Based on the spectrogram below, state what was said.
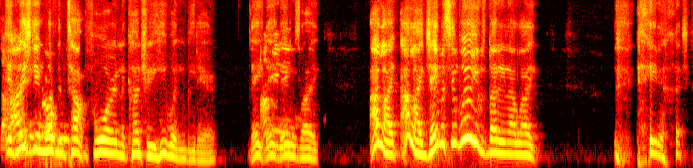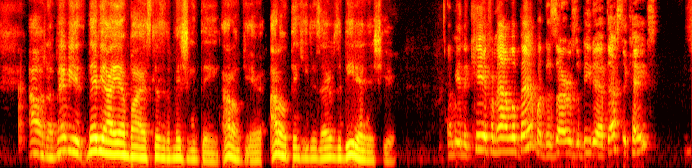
The if Heisman Michigan Trophy. wasn't top four in the country, he wouldn't be there. They I they, they was like, I like I like Jameson Williams better than I like I don't know. Maybe maybe I am biased because of the Michigan thing. I don't care. I don't think he deserves to be there this year. I mean, the kid from Alabama deserves to be there if that's the case. With,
